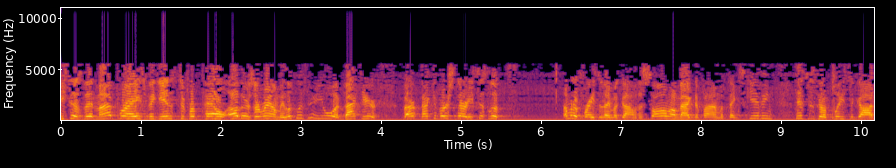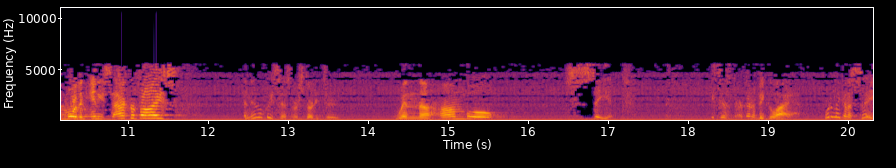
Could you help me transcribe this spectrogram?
He says that my praise begins to propel others around me. Look with me, you would. Back here, back to verse 30. He says, Look, I'm going to praise the name of God with a song. I'll magnify Him with thanksgiving. This is going to please the God more than any sacrifice. And then look what he says, verse 32. When the humble see it, he says they're going to be glad. What are they going to see?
